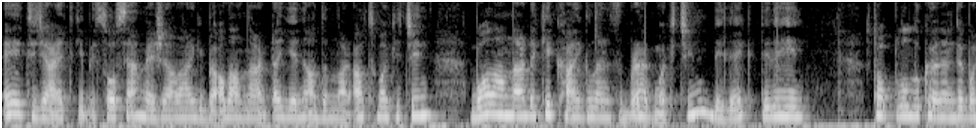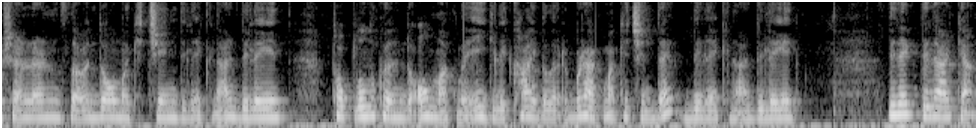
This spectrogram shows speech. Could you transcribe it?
E-ticaret gibi, sosyal mecralar gibi alanlarda yeni adımlar atmak için, bu alanlardaki kaygılarınızı bırakmak için dilek dileyin. Topluluk önünde başarılarınızla önde olmak için dilekler dileyin. Topluluk önünde olmakla ilgili kaygıları bırakmak için de dilekler dileyin. Dilek dilerken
